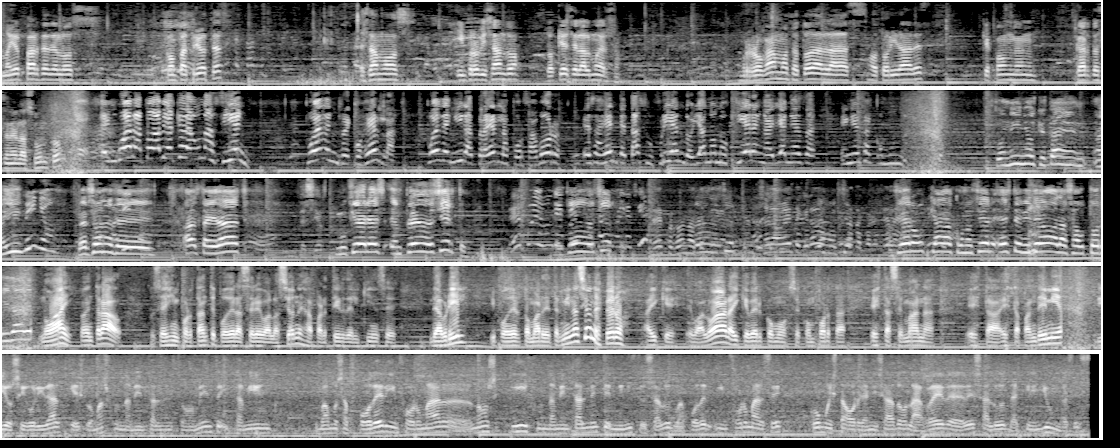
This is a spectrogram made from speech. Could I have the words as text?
mayor parte de los compatriotas estamos improvisando lo que es el almuerzo. Rogamos a todas las autoridades que pongan cartas en el asunto. En Guara todavía quedan unas 100. Pueden recogerla, pueden ir a traerla, por favor. Esa gente está sufriendo, ya no nos quieren allá en esa, en esa comuna. Son niños que están ahí. Niños. Personas de alta edad. Mujeres en pleno desierto. Eh, pues, un En pleno desierto, desierto. desierto. Quiero que haga conocer este video a las autoridades. no hay, no ha entrado. Entonces es importante poder hacer evaluaciones a partir del 15 de abril y poder tomar determinaciones, pero hay que evaluar, hay que ver cómo se comporta esta semana esta, esta pandemia. bioseguridad, que es lo más fundamental en este momento, y también vamos a poder informarnos y fundamentalmente el ministro de Salud va a poder informarse cómo está organizado la red de salud de aquí en Yungas.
